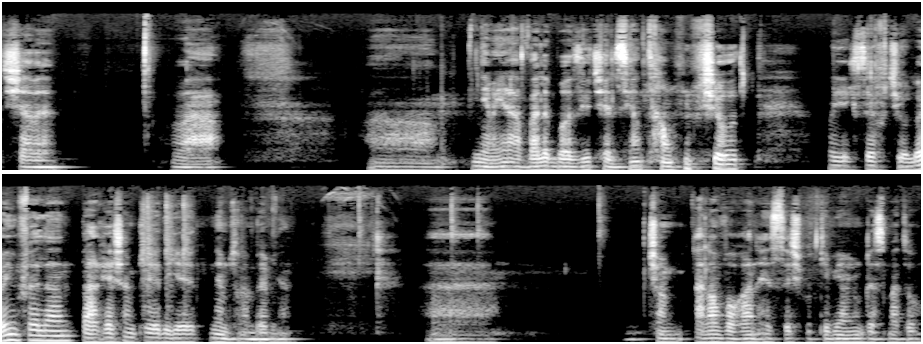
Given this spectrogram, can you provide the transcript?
شبه و نیمه اول بازی چلسی هم تموم شد و یک صفر جلو این فعلا. بقیهش هم که دیگه نمی‌تونم ببینم. چون الان واقعا حسش بود که بیام این قسمت رو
